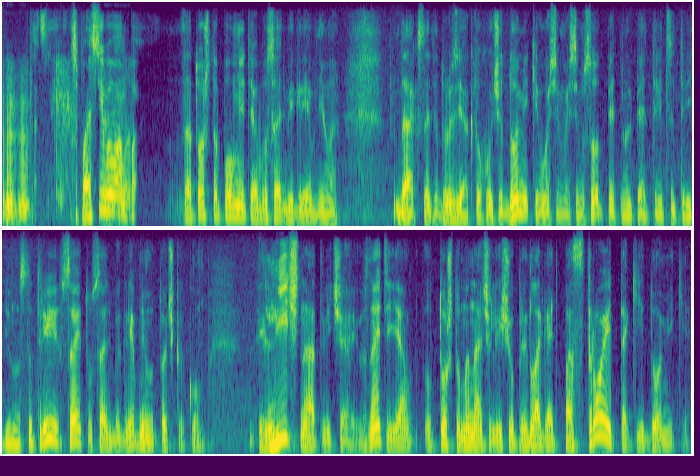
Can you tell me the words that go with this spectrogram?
Угу. Спасибо вам за то, что помните об усадьбе Гребнева. Да, кстати, друзья, кто хочет домики, 8 800 505 33 93, сайт усадьбагребнева.ком. Лично отвечаю. Вы знаете, я вот то, что мы начали еще предлагать построить такие домики,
